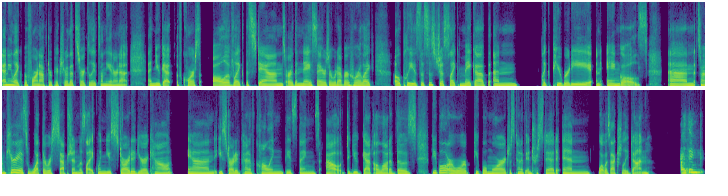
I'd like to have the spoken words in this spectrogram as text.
any like before and after picture that circulates on the internet. And you get, of course, all of like the stands or the naysayers or whatever who are like, oh, please, this is just like makeup and like puberty and angles. And so I'm curious what the reception was like when you started your account and you started kind of calling these things out. Did you get a lot of those people, or were people more just kind of interested in what was actually done? I think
